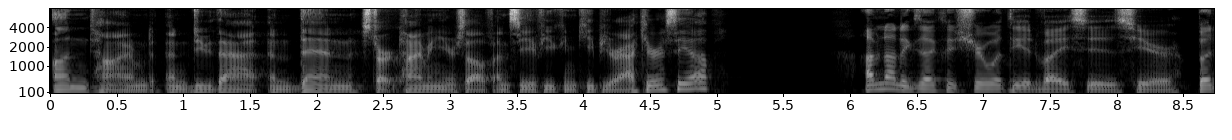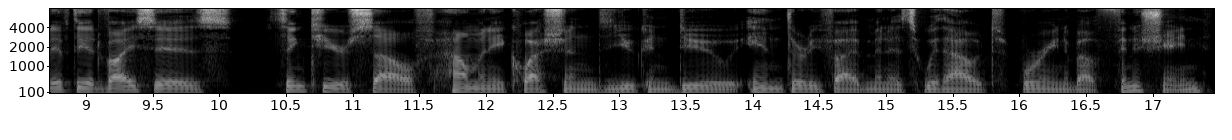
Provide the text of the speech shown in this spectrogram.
untimed and do that and then start timing yourself and see if you can keep your accuracy up I'm not exactly sure what the advice is here, but if the advice is think to yourself how many questions you can do in 35 minutes without worrying about finishing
